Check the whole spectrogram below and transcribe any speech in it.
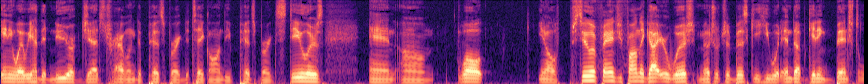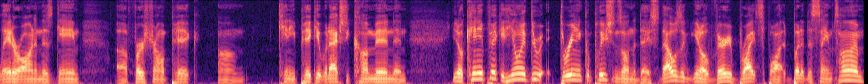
anyway we had the new york jets traveling to pittsburgh to take on the pittsburgh steelers and um, well you know steeler fans you finally got your wish. Mitchell trubisky he would end up getting benched later on in this game. Uh, first round pick um, kenny pickett would actually come in and you know kenny pickett he only threw three incompletions on the day so that was a you know very bright spot but at the same time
